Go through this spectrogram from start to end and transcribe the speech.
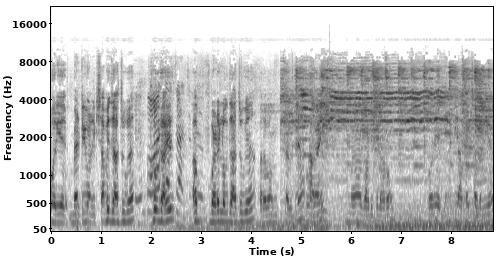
और ये बैटरी वाला रिक्शा भी जा चुका है। तो गाइस अब बड़े लोग जा चुके हैं और अब हम चलते हैं आगे। मैं गाड़ी चला रहा हूँ और ये इनकी यहाँ पे चल रही है।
